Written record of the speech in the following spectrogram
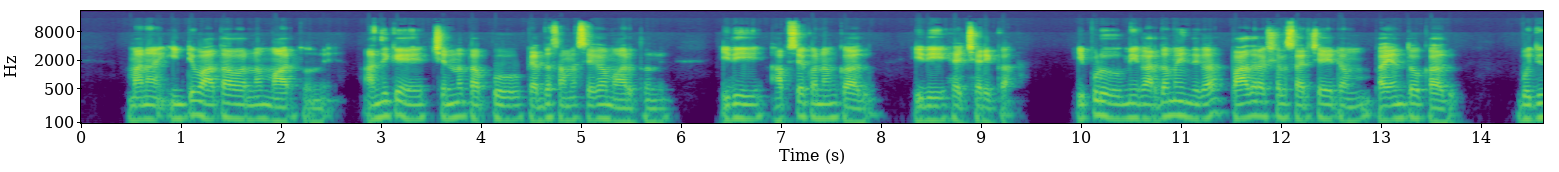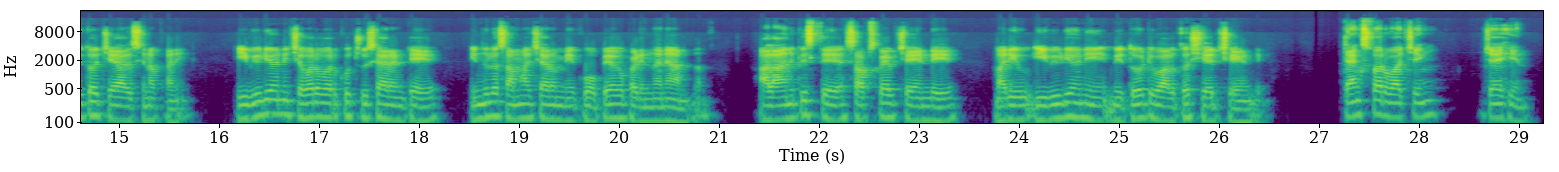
మన ఇంటి వాతావరణం మారుతుంది. అందుకే చిన్న తప్పు పెద్ద సమస్యగా మారుతుంది. ఇది అప్శకునం కాదు ఇది హెచ్చరిక. ఇప్పుడు మీకు అర్థమైందిగా? పాదరక్షలు సరిచేయటం భయంతో కాదు. బుద్ధితో చేయాల్సిన పని. ఈ వీడియోని చివరి వరకు చూశారంటే ఇందులో సమాచారం మీకు ఉపయోగపడిందని అర్థం. అలా అనిపిస్తే సబ్స్క్రైబ్ చేయండి మరియు ఈ వీడియోని మీ తోటి వాళ్ళతో షేర్ చేయండి. Thanks for watching. Jai Hind.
